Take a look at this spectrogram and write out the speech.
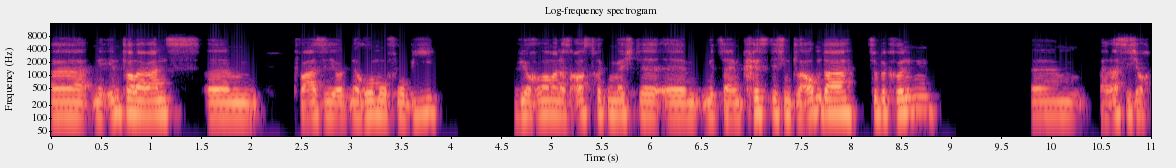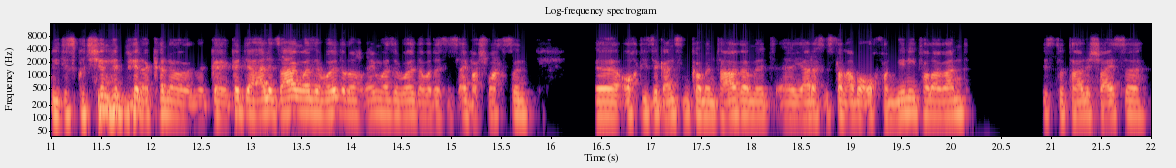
Äh, eine Intoleranz ähm, quasi und eine Homophobie, wie auch immer man das ausdrücken möchte, äh, mit seinem christlichen Glauben da zu begründen. Ähm, da lasse ich auch nie diskutieren mit mir. Da, kann er, könnt ihr alle sagen, was ihr wollt oder schreiben, was ihr wollt, aber das ist einfach Schwachsinn. Äh, auch diese ganzen Kommentare mit, äh, ja, das ist dann aber auch von mir nie tolerant, ist totale Scheiße.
